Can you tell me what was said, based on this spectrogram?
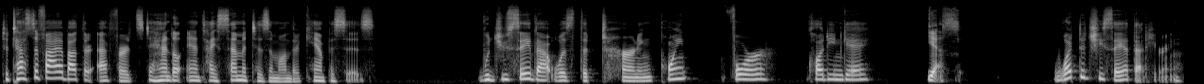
to testify about their efforts to handle anti Semitism on their campuses. Would you say that was the turning point for Claudine Gay? Yes. What did she say at that hearing?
